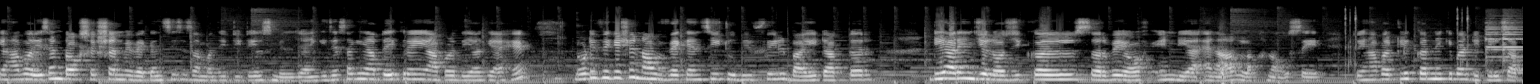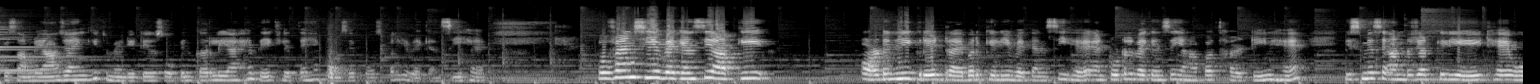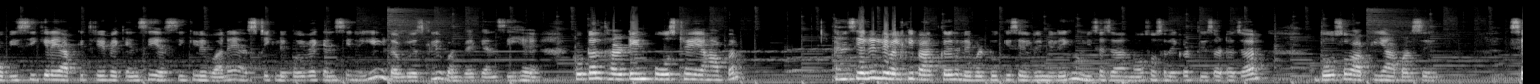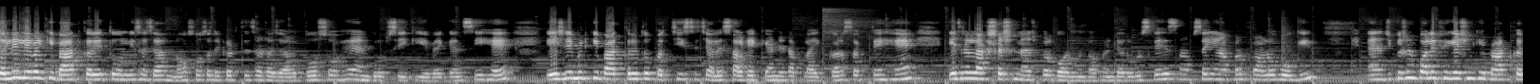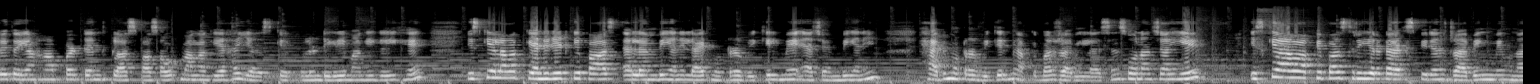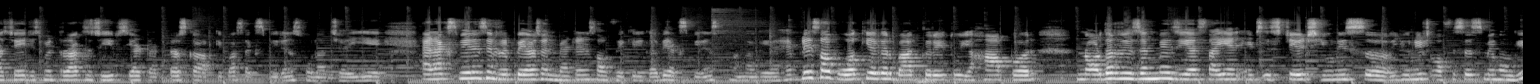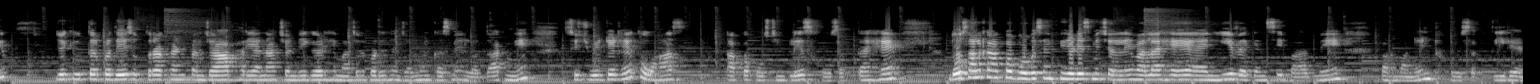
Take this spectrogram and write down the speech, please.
यहाँ पर रिसेंट डॉक्स सेक्शन में वैकेंसी से संबंधित डिटेल्स मिल जाएँगी। जैसा कि आप देख रहे हैं, यहाँ पर दिया गया है notification of vacancy to be filled by doctor D R N geological survey of India N R Lucknow से। तो यहाँ पर क्लिक करने के बाद डिटेल्स आपके सामने आ जाएँगी। तो मैं डिटेल्स ओपन कर लिया है। देख लेते हैं कौन से पोस्ट पर ये वैकेंसी है। तो फ्रेंड्स ये वैकेंसी आपकी ऑर्डिनरी ग्रेड ड्राइवर के लिए वैकेंसी है। एंड टोटल वैकेंसी यहाँ पर थर्टीन है। इसमें से अनरिजर्व के लिए एट है। ओबीसी के लिए आपकी थ्री वैकेंसी एससी के लिए वन है। एसटी के लिए कोई वैकेंसी नहीं है। डब्ल्यूएस के लिए वन वैकेंसी है। टोटल थर्टीन पोस्ट है यहाँ पर। एंड सैलरी लेवल की बात करें तो लेवल टू की सैलरी मिलेगी उन्नीस हज़ार नौ सौ से लेकर तिरसठ हज़ार दो सौ आपकी यहाँ पर से। सैलरी लेवल की बात करें तो उन्नीस हज़ार नौ सौ से लेकर तिरसठ हज़ार दो सौ है एंड ग्रुप सी की ये वैकेंसी है। एज लिमिट की बात करें तो 25 से 40 साल के कैंडिडेट अप्लाई कर सकते हैं। एज रिलैक्सेशन एज पर गवर्नमेंट ऑफ़ इंडिया रूल्स के हिसाब से यहाँ पर फॉलो होगी। एंड एजुकेशन क्वालिफिकेशन की बात करें तो यहाँ पर टेंथ क्लास पास आउट मांगा गया है या इसके इक्वलेंट डिग्री मांगी गई है। इसके अलावा कैंडिडेट के पास LMB यानी लाइट मोटर व्हीकल में HMB यानी हैवी मोटर व्हीकल में आपके पास ड्राइविंग लाइसेंस होना चाहिए। इसके अलावा आपके पास थ्री ईयर का एक्सपीरियंस ड्राइविंग में होना चाहिए, जिसमें ट्रक्स जीप्स या ट्रैक्टर्स का आपके पास एक्सपीरियंस होना चाहिए। And experience in repairs and maintenance of vehicle का भी एक्सपीरियंस मांगा गया है। प्लेस ऑफ़ वर्क की अगर बात करें तो यहाँ पर नॉर्दर्न रीजन में GSI and its states units units office में होंगी, जो कि उत्तर प्रदेश, उत्तराखंड, पंजाब, हरियाणा, चंडीगढ़, हिमाचल प्रदेश, जम्मू एंड कश्मीर, लद्दाख में सिचुएटेड है। तो वहाँ आपका पोस्टिंग प्लेस हो सकता है। दो साल का आपका प्रोबेशन पीरियड इसमें चलने वाला है एंड ये वैकेंसी बाद में परमानेंट हो सकती है।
